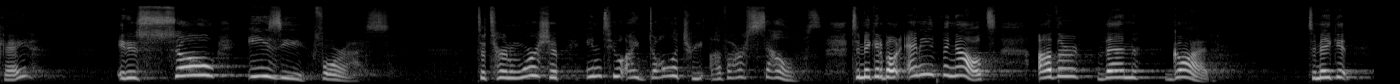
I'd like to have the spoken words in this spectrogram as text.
Okay? It is so easy for us to turn worship into idolatry of ourselves, to make it about anything else other than God, to make it,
